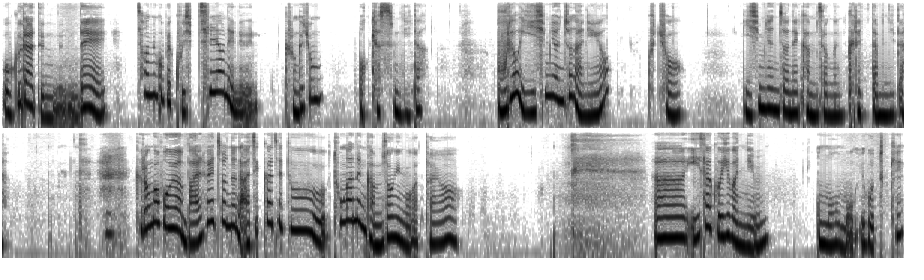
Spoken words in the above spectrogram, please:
오그라드는데 1997년에는 그런 게 좀 먹혔습니다. 무려 20년 전 아니에요? 그쵸. 20년 전의 감성은 그랬답니다. 그런 거 보면 말회전은 아직까지도 통하는 감성인 것 같아요. 아, 2492번님. 어머, 어머, 이거 어떡해?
